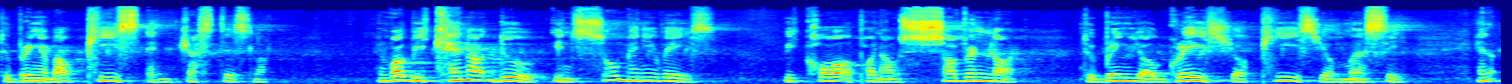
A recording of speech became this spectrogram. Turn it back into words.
to bring about peace and justice, Lord. And what we cannot do in so many ways, we call upon our sovereign Lord to bring your grace, your peace, your mercy. And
